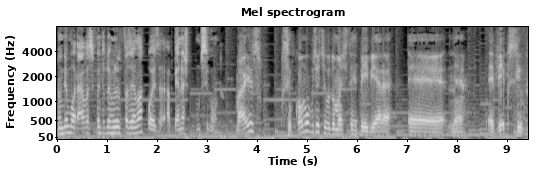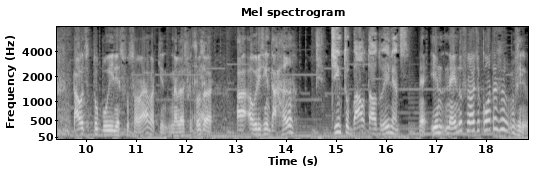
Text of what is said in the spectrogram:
não demorava 52 minutos para fazer a mesma coisa, apenas um segundo. Mas, assim, como o objetivo do Manchester Baby era é, né, é ver que se o tal de tubo Williams funcionava, que na verdade foi toda a, a origem da RAM, De entubar o tal do Williams, né, e, né, e no final de contas, enfim,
